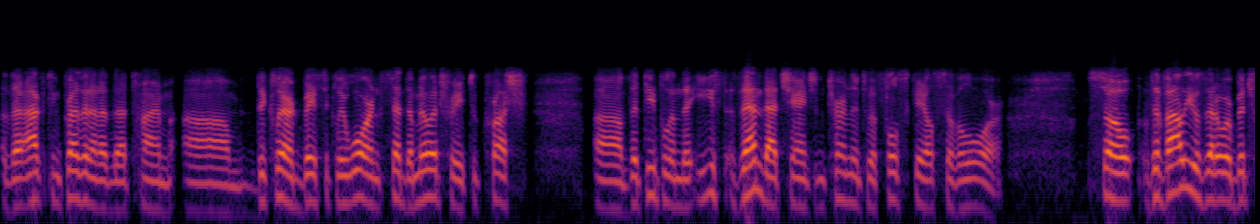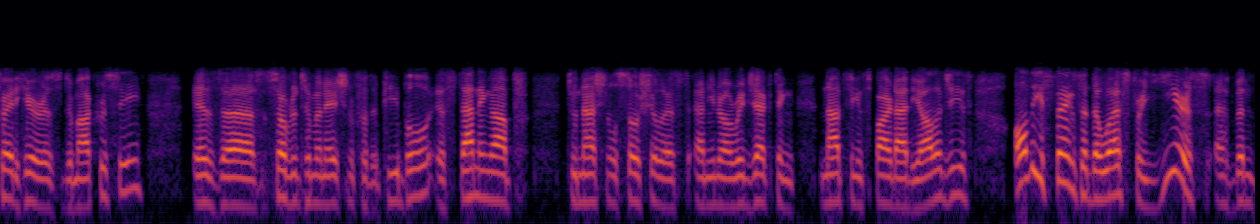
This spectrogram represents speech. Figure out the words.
the acting president at that time, um, declared basically war and sent the military to crush uh, the people in the east, then that changed and turned into a full-scale civil war. So the values that were betrayed here is democracy, is uh, self-determination for the people, is standing up to National Socialists and you know rejecting Nazi-inspired ideologies. All these things that the West for years have been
